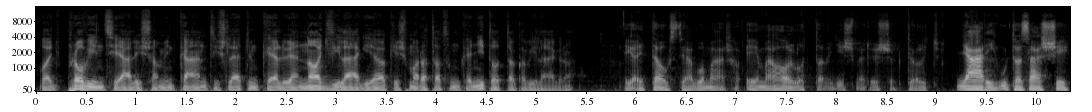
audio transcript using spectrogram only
vagy provinciálisan, mint Kant is lehetünk kellően nagyvilágiak, és maradhatunk-e nyitottak a világra. Igen, itt Ausztriában már, én már hallottam egy ismerősöktől, hogy nyári utazási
